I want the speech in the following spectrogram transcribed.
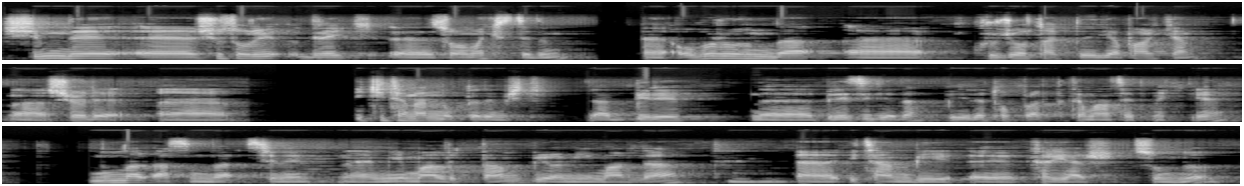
Şimdi e, şu soruyu direkt e, sormak istedim. E, Oberruh'unda e, kurucu ortaklığı yaparken e, şöyle e, iki temel nokta demiştim. Yani biri e, Brezilya'da, biri de toprakta temas etmek diye. Bunlar aslında senin e, mimarlıktan biyomimarlığa e, iten bir e, kariyer sundu.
